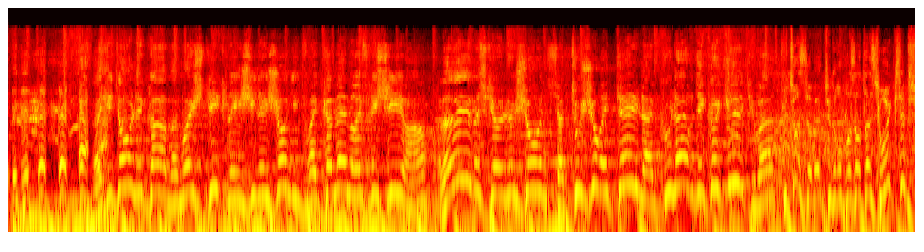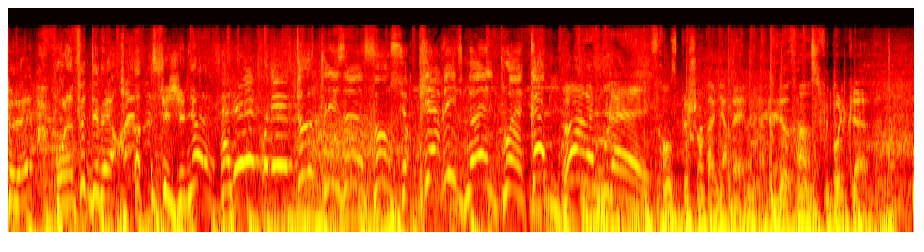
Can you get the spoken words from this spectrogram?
Bah, dis donc, les gars, bah, moi je dis que les gilets jaunes, ils devraient quand même réfléchir. Hein. Bah oui, parce que le jaune, ça a toujours été la couleur des cocus, tu vois. Putain, ça va être une représentation exceptionnelle pour la fête des mères. C'est génial. Salut les Toutes les infos sur Boulet. France Bleu Champagne Ardenne, le Reims Football Club.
